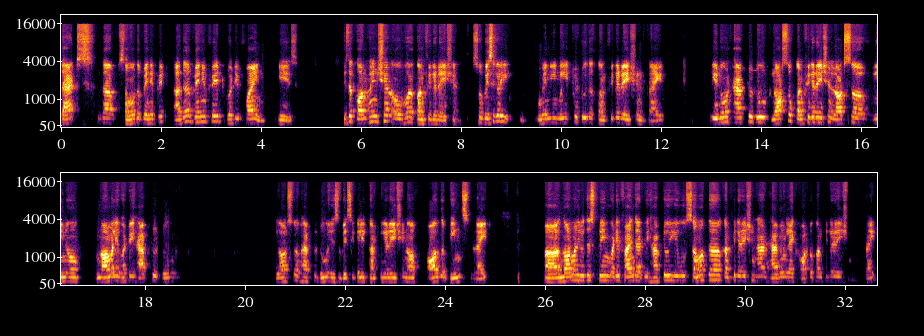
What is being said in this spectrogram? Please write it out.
that's the some of the benefit. Other benefit what you find is is the convention over configuration. So basically, when you need to do the configuration, right, you don't have to do lots of configuration, lots of you know. Normally, what we have to do you also have to do is basically configuration of all the beans, right? Uh, normally with the Spring, but you find that we have to use some of the configuration are having like auto configuration, right?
